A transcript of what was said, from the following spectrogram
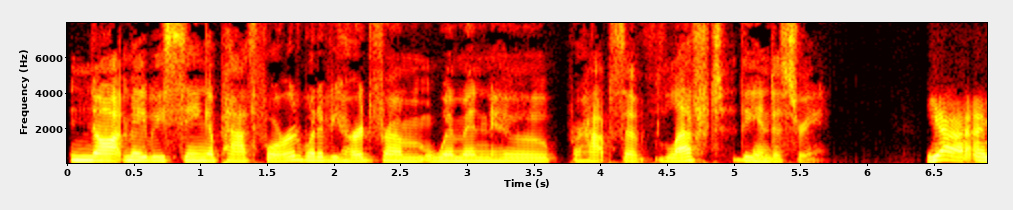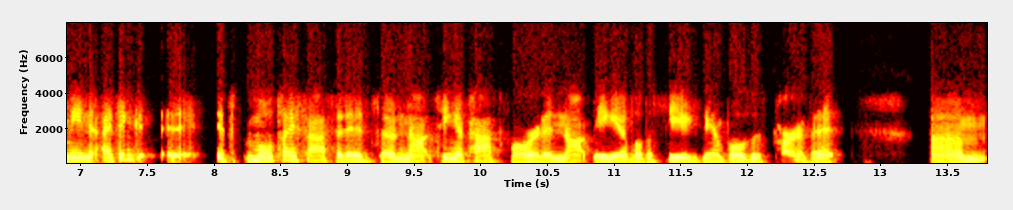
not maybe seeing a path forward? What have you heard from women who perhaps have left the industry? Yeah, I mean, I think it's multifaceted. So, not seeing a path forward and not being able to see examples is part of it. Um,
